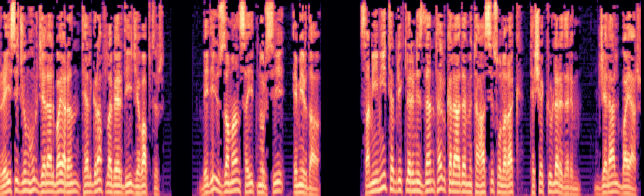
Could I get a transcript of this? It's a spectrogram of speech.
Reisi Cumhur Celal Bayar'ın telgrafla verdiği cevaptır. Bediüzzaman Said Nursi Emirdağ Samimi tebriklerinizden fevkalade mütehassis olarak teşekkürler ederim. Celal Bayar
